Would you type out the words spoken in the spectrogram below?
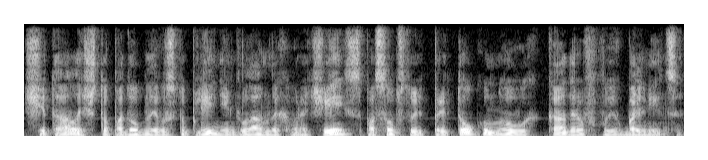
Считалось, что подобные выступления главных врачей способствуют притоку новых кадров в их больнице.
